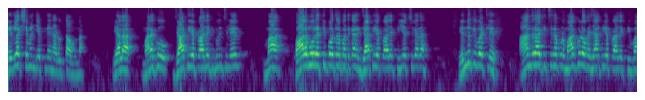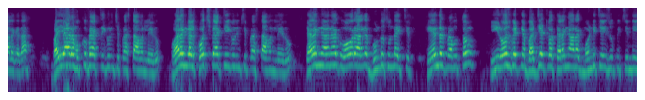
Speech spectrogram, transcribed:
నిర్లక్ష్యం అని చెప్పి నేను అడుగుతా ఉన్నా. ఇలా మనకు జాతీయ ప్రాజెక్ట్ గురించి లేదు. మా పాలమూరు ఎత్తిపోతల పథకానికి జాతీయ ప్రాజెక్ట్ ఇవ్వచ్చు కదా. ఎందుకు ఇవ్వట్లేదు? ఆంధ్రాకి ఇచ్చినప్పుడు మాకు కూడా ఒక జాతీయ ప్రాజెక్ట్ ఇవ్వాలి కదా. బయ్యారం ఉక్కు ఫ్యాక్టరీ గురించి ప్రస్తావన లేదు. వరంగల్ కోచ్ ఫ్యాక్టరీ గురించి ప్రస్తావన లేదు. తెలంగాణకు ఓవరాల్గా గుండు సున్నా ఇచ్చింది. కేంద్ర ప్రభుత్వం ఈ రోజు పెట్టిన బడ్జెట్లో తెలంగాణకు మొండి చేయి చూపించింది.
